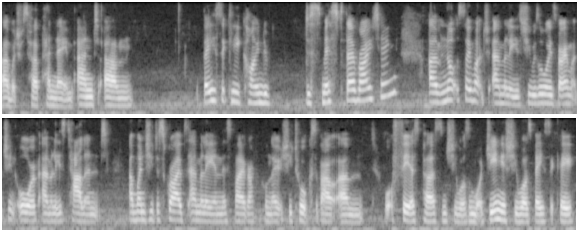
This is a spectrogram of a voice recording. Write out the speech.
uh, which was her pen name, and um, basically kind of dismissed their writing. Um, not so much Emily's. She was always very much in awe of Emily's talent. And when she describes Emily in this biographical note, she talks about um, what a fierce person she was and what a genius she was, basically,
